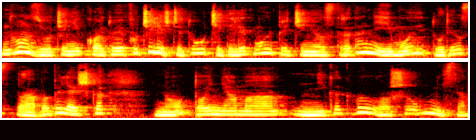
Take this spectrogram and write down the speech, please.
Но онзи ученик, който е в училището, учителят му е причинил страдание и му е турил слаба бележка, но той няма никаква лоша умисъл.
